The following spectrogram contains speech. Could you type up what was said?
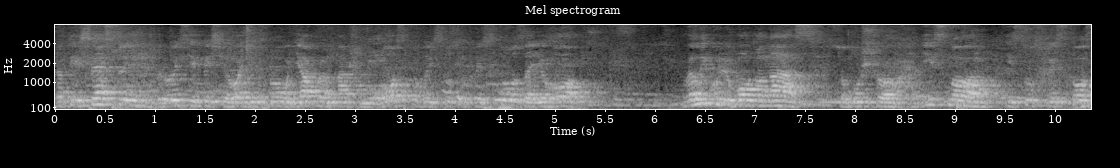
Брати і сестри, друзі, ми сьогодні знову дякуємо нашому Господу Ісусу Христу за Його велику любов до нас, тому що дійсно Ісус Христос,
